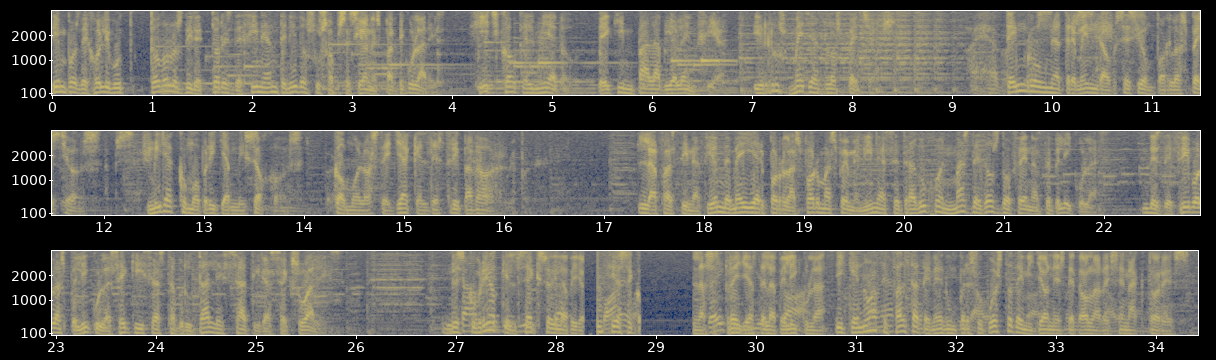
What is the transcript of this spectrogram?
tiempos de Hollywood, todos los directores de cine han tenido sus obsesiones particulares. Hitchcock el miedo, Peckinpah la violencia y Russ Meyer los pechos. Tengo una tremenda obsesión por los pechos. Mira cómo brillan mis ojos, como los de Jack el Destripador. La fascinación de Meyer por las formas femeninas se tradujo en más de dos docenas de películas, desde frívolas películas X hasta brutales sátiras sexuales. Descubrió que el sexo y la violencia se las estrellas de la película y que no hace falta tener un presupuesto de millones de dólares en actores.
